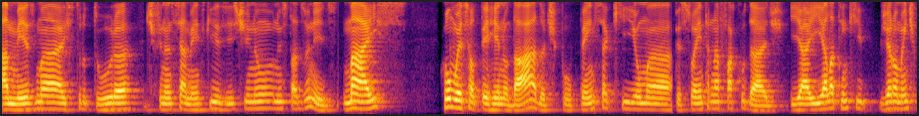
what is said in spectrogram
a mesma estrutura de financiamento que existe no, nos Estados Unidos. Mas, como esse é o terreno dado, tipo, pensa que uma pessoa entra na faculdade e aí ela tem que geralmente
